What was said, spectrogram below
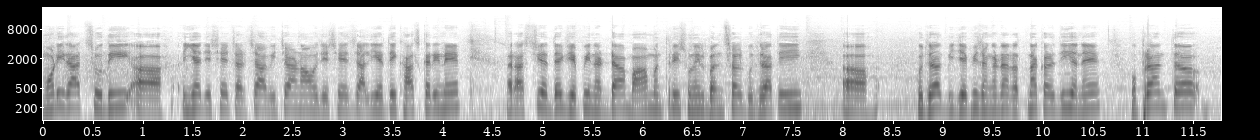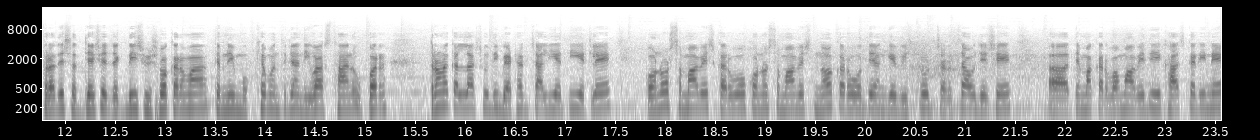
મોડી રાત સુધી અહીંયા જે છે ચર્ચા વિચારણાઓ જે છે ચાલી હતી. ખાસ કરીને રાષ્ટ્રીય અધ્યક્ષ જેપી નડ્ડા, મહામંત્રી સુનિલ બંસલ, ગુજરાતી ગુજરાત બીજેપી સંગઠન રત્નાકરજી અને ઉપરાંત પ્રદેશ અધ્યક્ષ જગદીશ વિશ્વકર્મા તેમની મુખ્યમંત્રીના નિવાસ સ્થાન ઉપર ત્રણ કલાક સુધી બેઠક ચાલી હતી એટલે કોનો સમાવેશ કરવો, કોનો સમાવેશ ન કરવો તે અંગે વિસ્તૃત ચર્ચાઓ જે છે તેમાં કરવામાં આવી હતી. ખાસ કરીને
